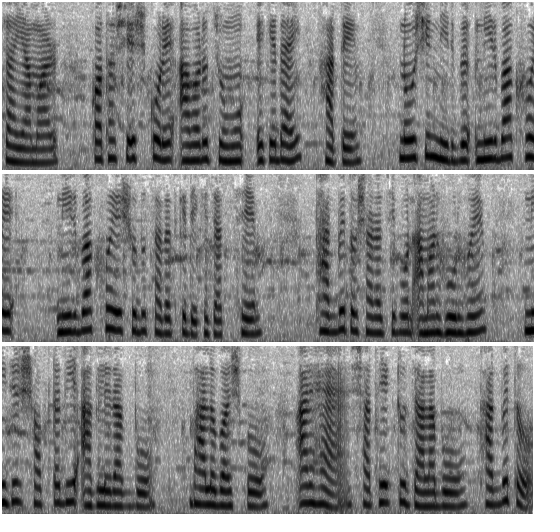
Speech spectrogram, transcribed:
চাই আমার। কথা শেষ করে আবারও চুমু এঁকে দেয় হাতে। নির্বে- নির্বাক হয়ে নির্বাক হয়ে শুধু সাদাতকে দেখে যাচ্ছে। থাকবে তো সারা জীবন আমার হুর হয়ে। নিজের সবটা দিয়ে আগলে রাখব, ভালোবাসবো। আর হ্যাঁ সাথে একটু জ্বালাবো। থাকবে তো?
